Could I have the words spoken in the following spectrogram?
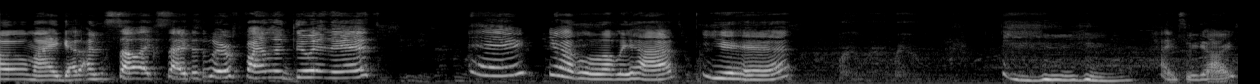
Oh my god, I'm so excited. We're finally doing it. Hey, you have a lovely hat. Yeah. Hi, sweetheart.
